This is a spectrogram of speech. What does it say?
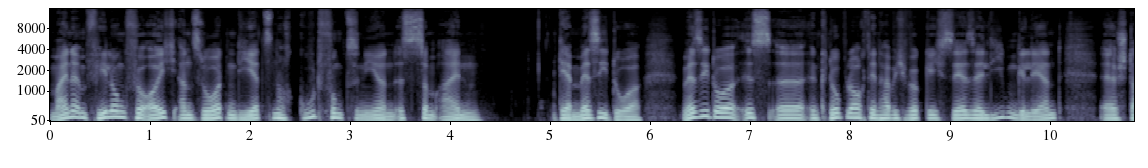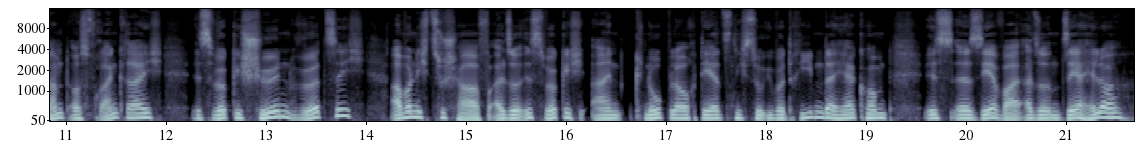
Meine Empfehlung für euch an Sorten, die jetzt noch gut funktionieren, ist zum einen der Messidor. Messidor ist äh, ein Knoblauch, den habe ich wirklich sehr, sehr lieben gelernt. Er stammt aus Frankreich, ist wirklich schön würzig, aber nicht zu scharf. Also ist wirklich ein Knoblauch, der jetzt nicht so übertrieben daherkommt, ist äh, sehr, also ein sehr heller,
